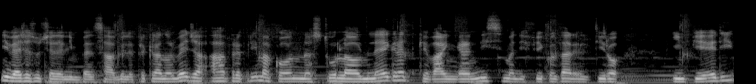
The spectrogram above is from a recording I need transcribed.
Invece succede l'impensabile, perché la Norvegia apre prima con Sturla Holmlegred che va in grandissima difficoltà nel tiro in piedi,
